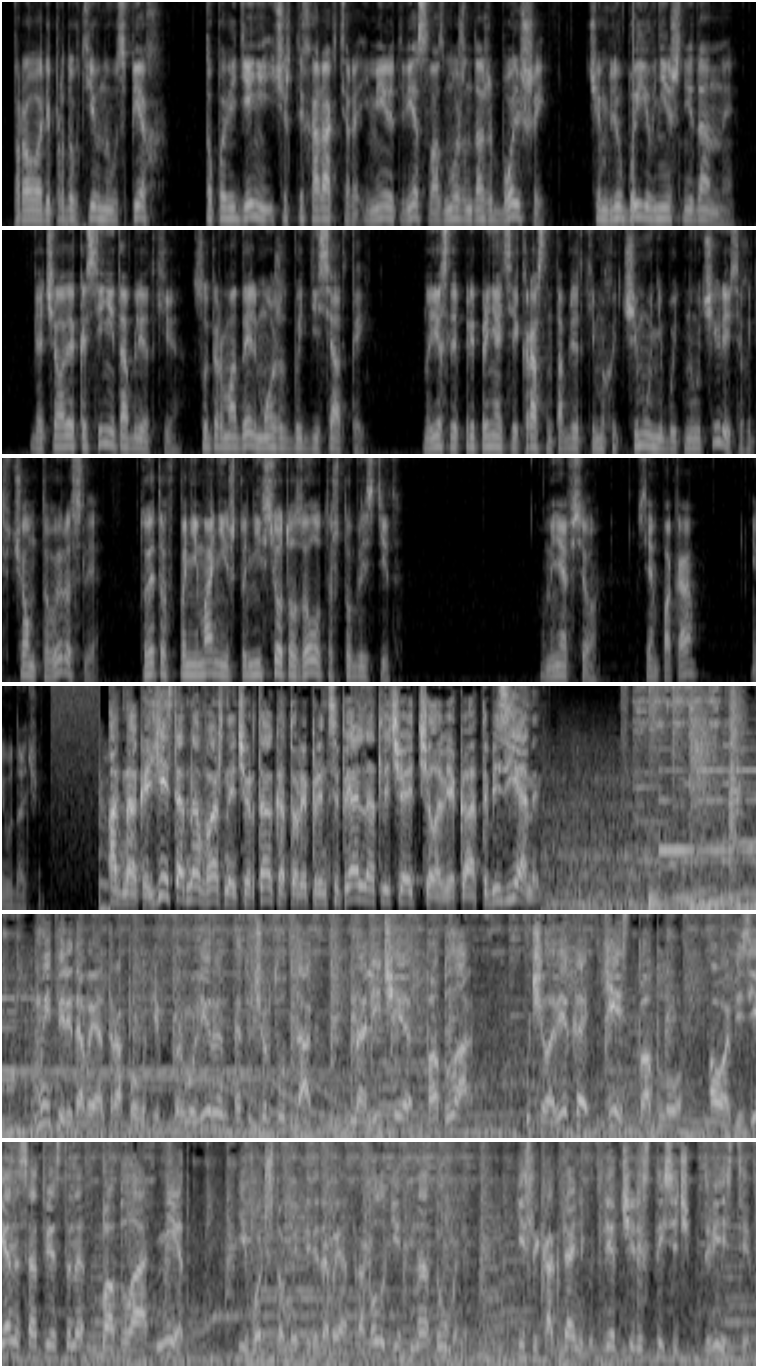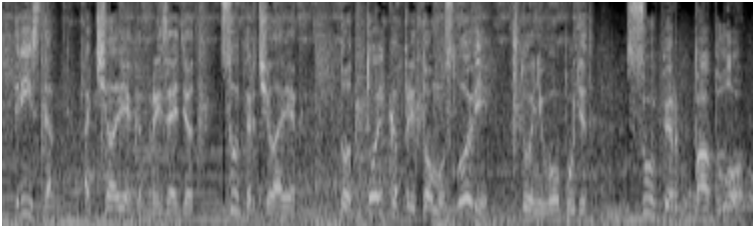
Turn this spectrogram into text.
про репродуктивный успех, то поведение и черты характера имеют вес, возможно, даже больший, чем любые внешние данные. Для человека синей таблетки супермодель может быть десяткой. Но если при принятии красной таблетки мы хоть чему-нибудь научились хоть в чем-то выросли, то это в понимании, что не все то золото, что блестит. У меня все. Всем пока и удачи. Однако есть одна важная черта, которая принципиально отличает человека от обезьяны. Мы, передовые антропологи, формулируем эту черту так – наличие бабла – у человека есть бабло, а у обезьяны, соответственно, бабла нет. И вот что мы, передовые антропологи, надумали. Если когда-нибудь лет через 1200-300 от человека произойдет суперчеловек, то только при том условии, что у него будет супер бабло.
